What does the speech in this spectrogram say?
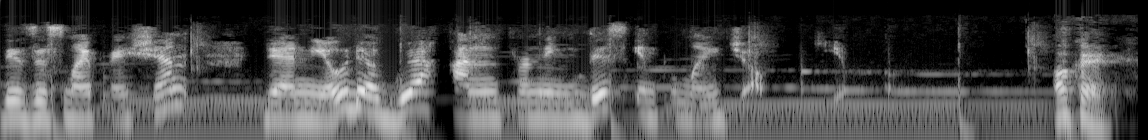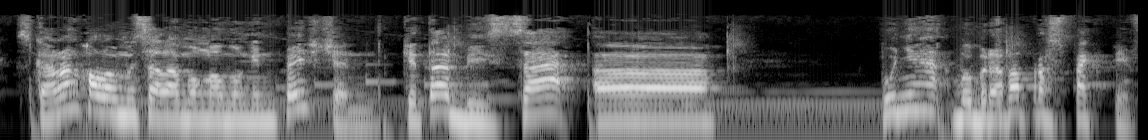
this is my passion, dan ya udah gue akan turning this into my job gitu. Oke, okay, sekarang kalau misalnya mau ngomongin passion, kita bisa uh, punya beberapa perspektif.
